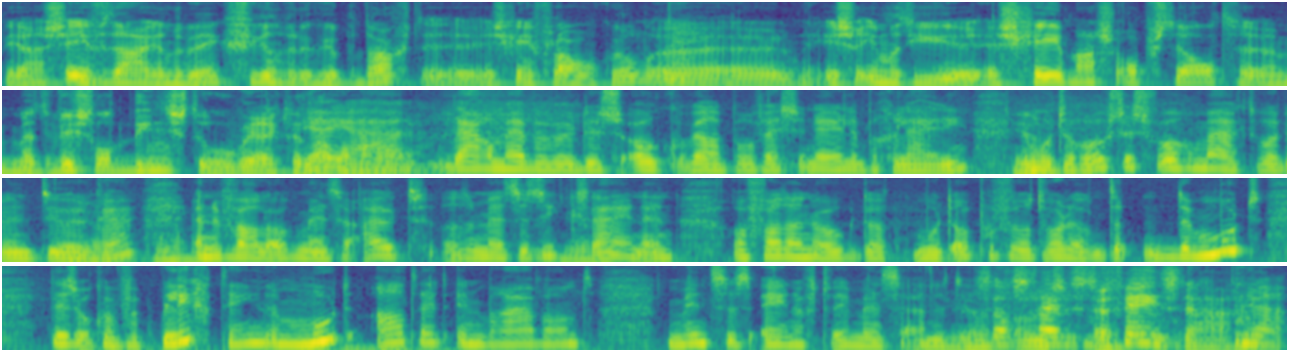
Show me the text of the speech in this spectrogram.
Ja. Zeven dagen in de week, 24 uur per dag, eh, is geen flauwekul. Eh, eh, is er iemand die schema's opstelt met wisseldiensten? Hoe werkt het Ja, allemaal? ja, daarom hebben we dus ook wel een professionele begeleiding. Ja. Er moeten roosters voor gemaakt worden natuurlijk. Ja, hè? ja. En er vallen ook mensen uit als er mensen ziek Ja. zijn. En, of wat dan ook, dat moet opgevuld worden. Er, moet, het is ook een verplichting. Er moet altijd in Brabant minstens één of twee mensen aan de telefoon Zelfs tijdens de feestdagen. Ja.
